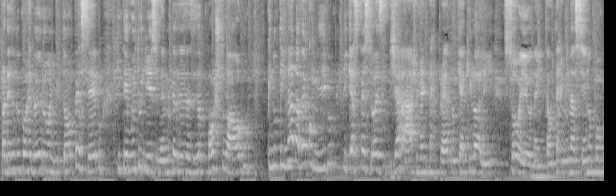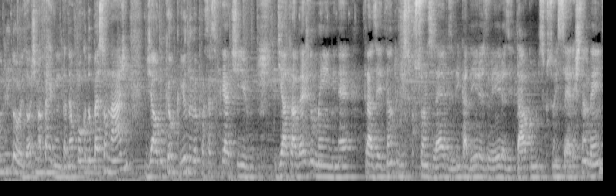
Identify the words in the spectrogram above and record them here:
para dentro do corredor irônico. Então eu percebo que tem muito disso, né? Muitas vezes, às vezes eu posto algo que não tem nada a ver comigo e que as pessoas já acham, já interpretam que aquilo ali sou eu, né? Então termina sendo um pouco dos dois. Ótima pergunta, né? Um pouco do personagem, de algo que eu crio no meu processo criativo, de através do meme, né? Trazer tanto discussões leves, brincadeiras, zoeiras e tal, como discussões sérias também.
